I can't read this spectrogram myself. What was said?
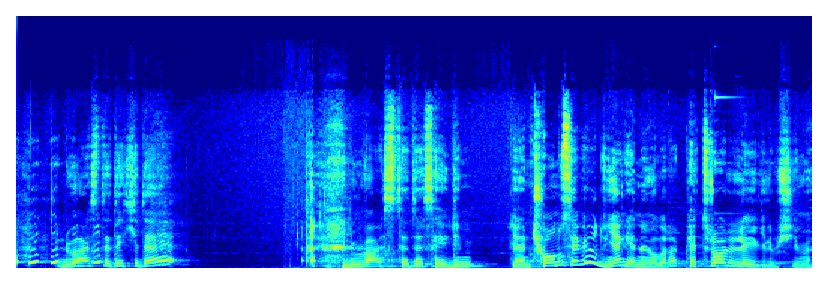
Üniversitedeki de üniversitede sevdiğim yani çoğunu seviyordun ya genel olarak. Petrolle ilgili bir şey mi?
